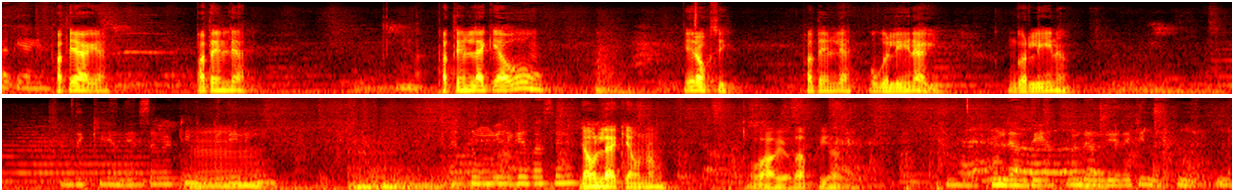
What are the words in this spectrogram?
ਫਤਿਹ ਆ ਗਿਆ। ਫਤਿਹ ਆ ਗਿਆ। ਫਤਿਹ ਨੂੰ ਲਿਆ। ਫਤਿਹ ਨੂੰ ਲੈ ਕੇ ਆਓ। ਇਹ ਰੌਕਸੀ। ਫਤਿਹ ਨੂੰ ਲਿਆ। ਉਹ ਗਰਲੀਨ ਆ ਗਈ। ਗਰਲੀਨ। ਦੇਖੀ ਜਾਂਦੀ ਐ ਸਭ ਬੈਠੀ ਦੀਦੀ ਨਹੀਂ। ਐ ਤੂੰ ਮਿਲ ਗਏ ਪਾਸੇ। ਜਾਉਂ ਲੈ ਕੇ ਆ ਉਹਨਾਂ। ਨੂੰ ਉਹ ਆ ਗਿਆ ਉਹਦਾ ਆਪੀ ਆ ਗਿਆ। ਹੁਣ ਜਾਂਦੀ ਆ ਹੁਣ ਜਾਂਦੀ ਆ ਦੇਖੀ ਲੈ ਲੈ, ਲੈ।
